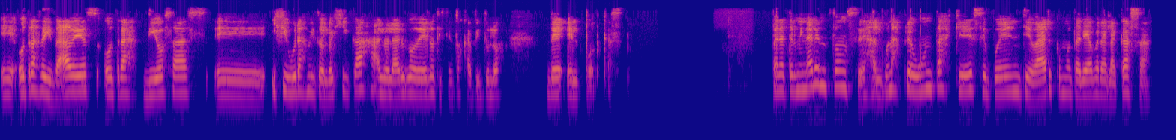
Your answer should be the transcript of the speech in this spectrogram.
eh, otras deidades, otras diosas eh, y figuras mitológicas a lo largo de los distintos capítulos del podcast. Para terminar entonces, algunas preguntas que se pueden llevar como tarea para la casa.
